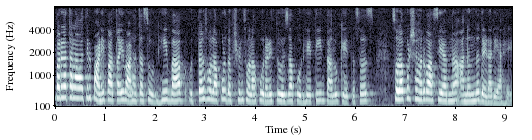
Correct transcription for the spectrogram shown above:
हिप्परगा तलावातील पाणी पातळी वाढत असून ही बाब उत्तर सोलापूर दक्षिण सोलापूर आणि तुळजापूर हे तीन तालुके तसंच सोलापूर शहरवासियांना आनंद देणारी आहे.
